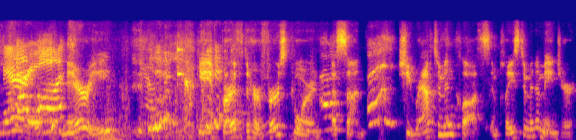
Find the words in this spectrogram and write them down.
Mary, Mary gave birth to her firstborn, a son. She wrapped him in cloths and placed him in a manger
